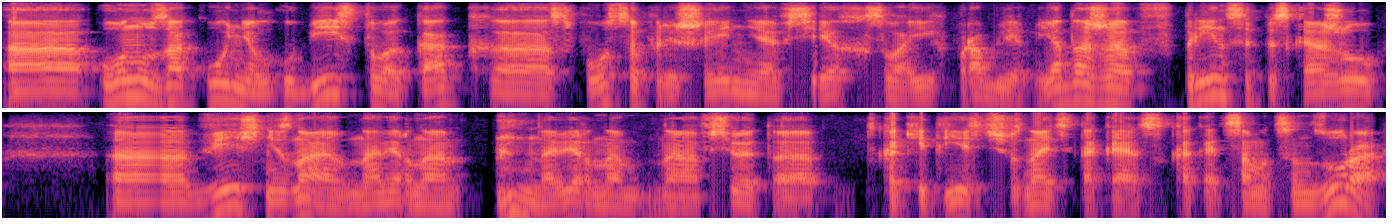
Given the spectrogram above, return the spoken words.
э, он узаконил убийство как э, способ решения всех своих проблем. Я даже, в принципе, скажу э, вещь, не знаю, наверное, наверное, все это какие-то есть еще, знаете, такая какая-то самоцензура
